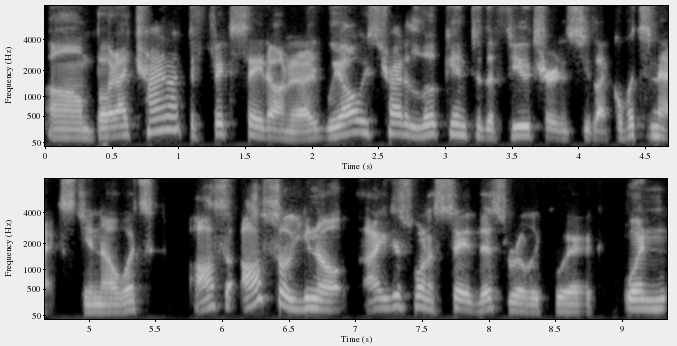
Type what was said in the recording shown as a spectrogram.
um, but I try not to fixate on it. I, we always try to look into the future and see like what's next. You know, what's also also you know I just want to say this really quick. When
